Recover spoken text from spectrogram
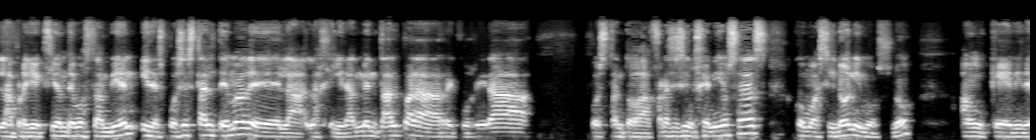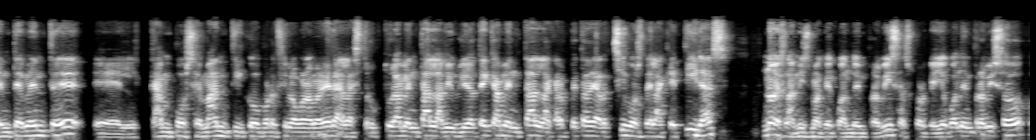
la proyección de voz también, y después está el tema de la, agilidad mental para recurrir a, pues tanto a frases ingeniosas como a sinónimos, ¿no? Aunque evidentemente el campo semántico, por decirlo de alguna manera, la estructura mental, la biblioteca mental, la carpeta de archivos de la que tiras, no es la misma que cuando improvisas, porque yo cuando improviso,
